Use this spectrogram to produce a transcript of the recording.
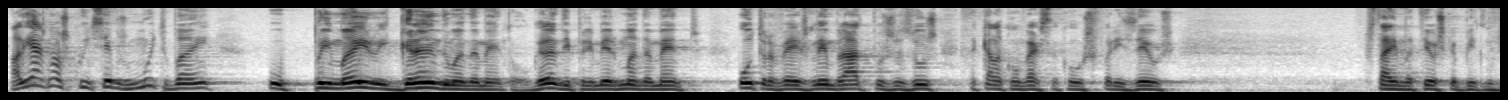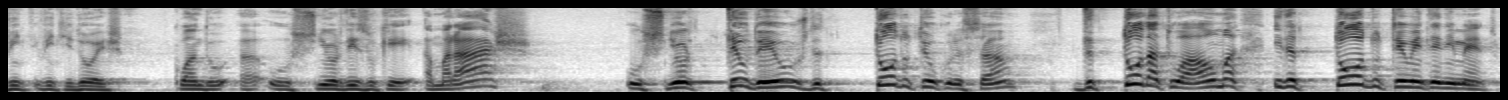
Aliás, nós conhecemos muito bem o primeiro e grande mandamento, ou o grande e primeiro mandamento, outra vez lembrado por Jesus naquela conversa com os fariseus. Está em Mateus capítulo 20, 22, quando uh, o Senhor diz o quê? Amarás o Senhor teu Deus de todo o teu coração, de toda a tua alma e de todo o teu entendimento.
